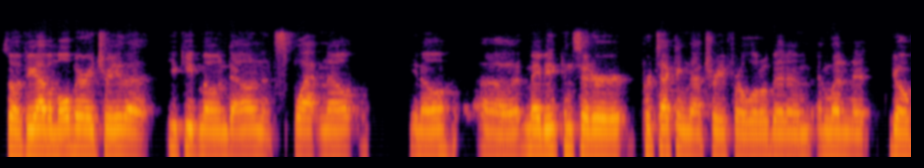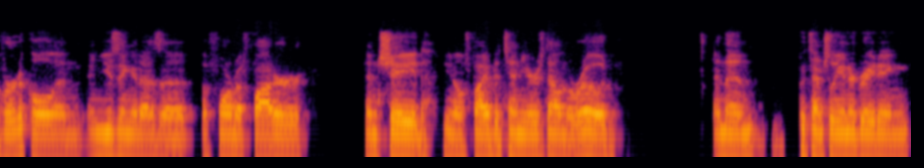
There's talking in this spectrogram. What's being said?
So if you have a mulberry tree that you keep mowing down and it's splatting out, you know, uh, maybe consider protecting that tree for a little bit and, and letting it go vertical and, and using it as a, a form of fodder and shade, you know, five to 10 years down the road. And then potentially integrating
